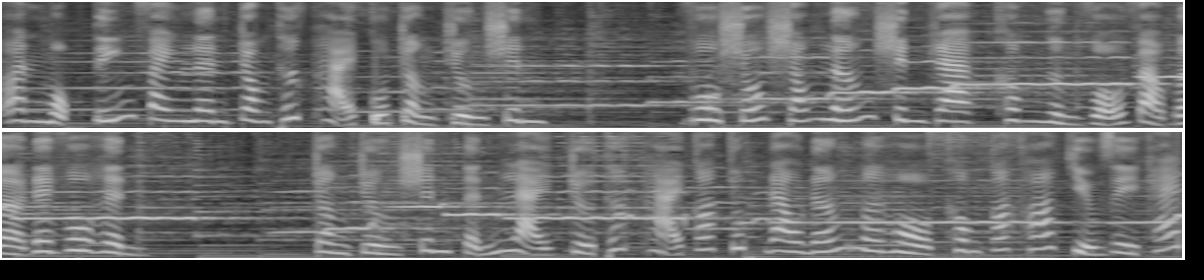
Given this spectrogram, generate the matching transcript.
Oanh một tiếng vang lên trong thức hải của Trần Trường Sinh. Vô số sóng lớn sinh ra, không ngừng vỗ vào bờ đê vô hình. Trần Trường Sinh tỉnh lại trừ thức hải có chút đau đớn mơ hồ không có khó chịu gì khác.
